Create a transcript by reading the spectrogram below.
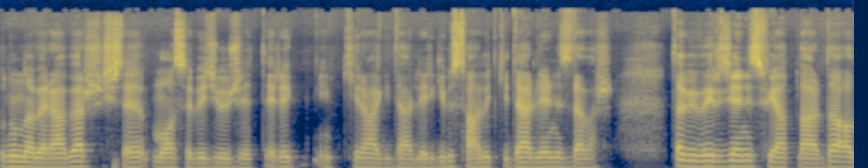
Bununla beraber işte muhasebeci ücretleri, kira giderleri gibi sabit giderleriniz de var. Tabi vereceğiniz fiyatlarda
